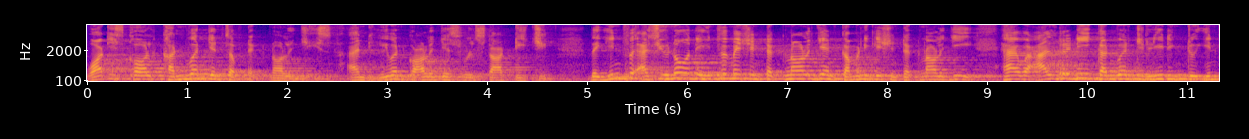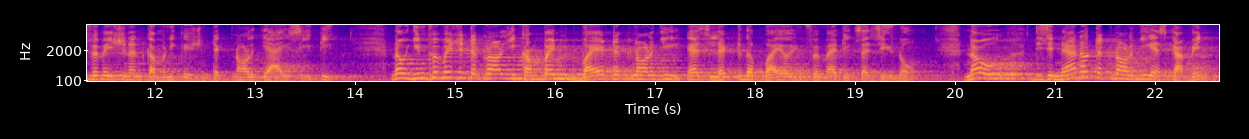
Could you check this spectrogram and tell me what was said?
what is called convergence of technologies, and even colleges will start teaching. The as you know, the information technology and communication technology have already converged, leading to information and communication technology (ICT). Now, information technology combined with biotechnology has led to the bioinformatics, as you know. Now, this nanotechnology has come in.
